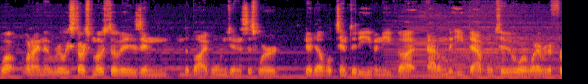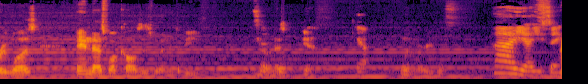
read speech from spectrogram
what what I know really starts most of it is in the Bible in Genesis where the devil tempted Eve and Eve got Adam to eat the apple too or whatever the fruit was, and that's what causes women to be known as yeah Yeah. women. Ah, yeah, you think.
